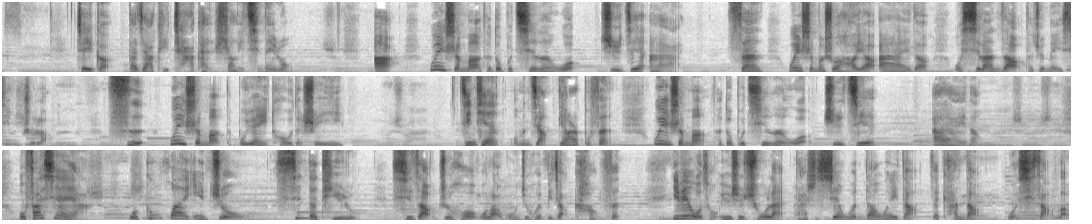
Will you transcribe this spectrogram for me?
这个大家可以查看上一期内容。二，为什么他都不亲吻我，直接爱爱？三，为什么说好要爱爱的，我洗完澡他却没兴致了？四，为什么他不愿意脱我的睡衣？今天我们讲第二部分，为什么他都不亲吻我，直接爱爱呢？我发现呀，我更换一种新的体乳，洗澡之后我老公就会比较亢奋。因为我从浴室出来，他是先闻到味道，再看到我洗澡了。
